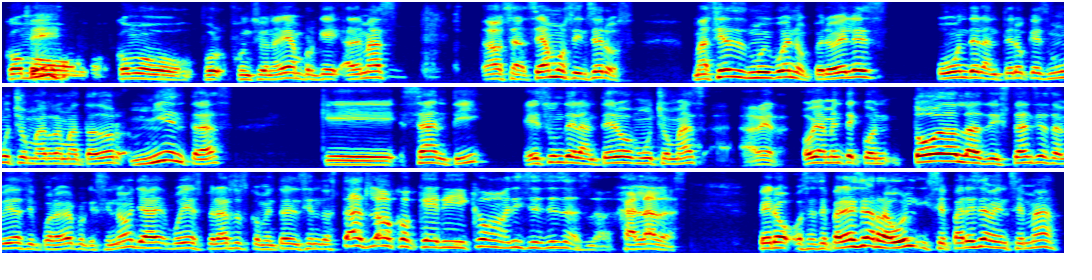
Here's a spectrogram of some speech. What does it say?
cómo, cómo funcionarían, porque además, o sea, seamos sinceros, Macías es muy bueno, pero él es un delantero que es mucho más rematador, mientras que Santi es un delantero mucho más, a ver, obviamente con todas las distancias habidas y por haber, porque si no, ya voy a esperar sus comentarios diciendo, estás loco, Kerry, ¿cómo me dices esas jaladas? Pero, o sea, se parece a Raúl y se parece a Benzema,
